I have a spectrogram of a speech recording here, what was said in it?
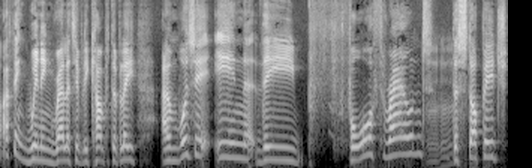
I think, winning relatively comfortably. And was it in the fourth round, mm-hmm. the stoppage?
